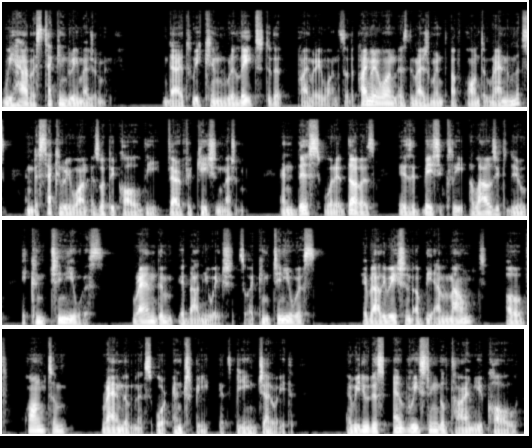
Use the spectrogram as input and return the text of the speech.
we have a secondary measurement that we can relate to the primary one. So the primary one is the measurement of quantum randomness, and the secondary one is what we call the verification measurement. And this, what it does, is it basically allows you to do a continuous random evaluation. So a continuous evaluation of the amount of quantum randomness or entropy that's being generated. And we do this every single time you call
